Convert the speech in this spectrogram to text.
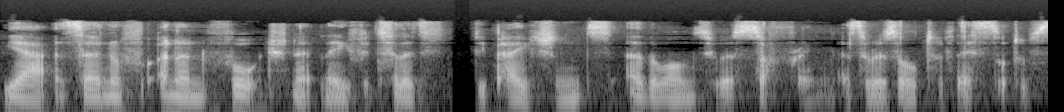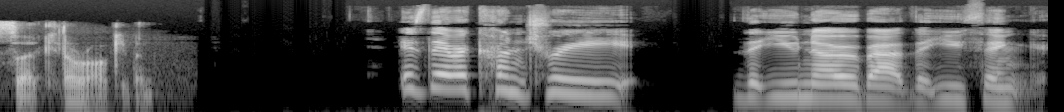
yeah, so, and unfortunately, fertility patients are the ones who are suffering as a result of this sort of circular argument. Is there a country that you know about that you think,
